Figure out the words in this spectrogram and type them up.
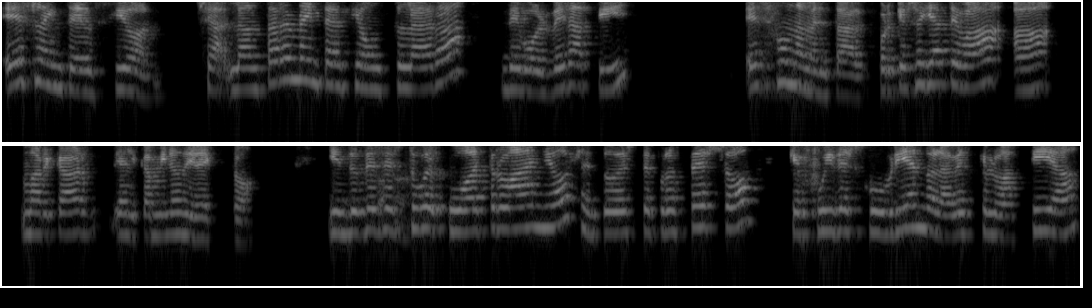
es la intención. O sea, lanzar una intención clara de volver a ti es fundamental, porque eso ya te va a marcar el camino directo. Y entonces estuve cuatro años en todo este proceso que fui descubriendo a la vez que lo hacía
